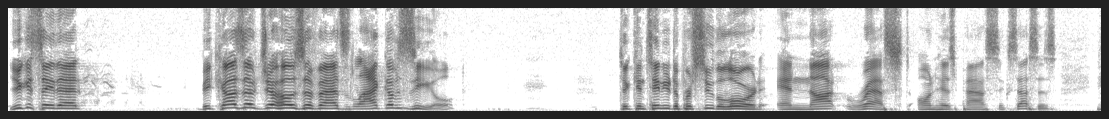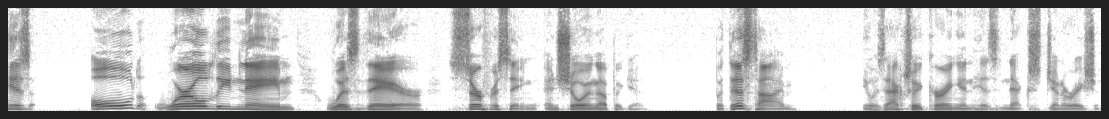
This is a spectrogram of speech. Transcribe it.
You could say that because of Jehoshaphat's lack of zeal to continue to pursue the Lord and not rest on his past successes, his old worldly name was there surfacing and showing up again. But this time, it was actually occurring in his next generation.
